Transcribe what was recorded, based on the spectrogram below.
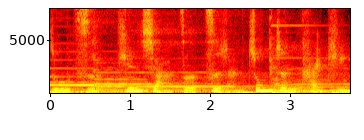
如此，天下则自然中正太平。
